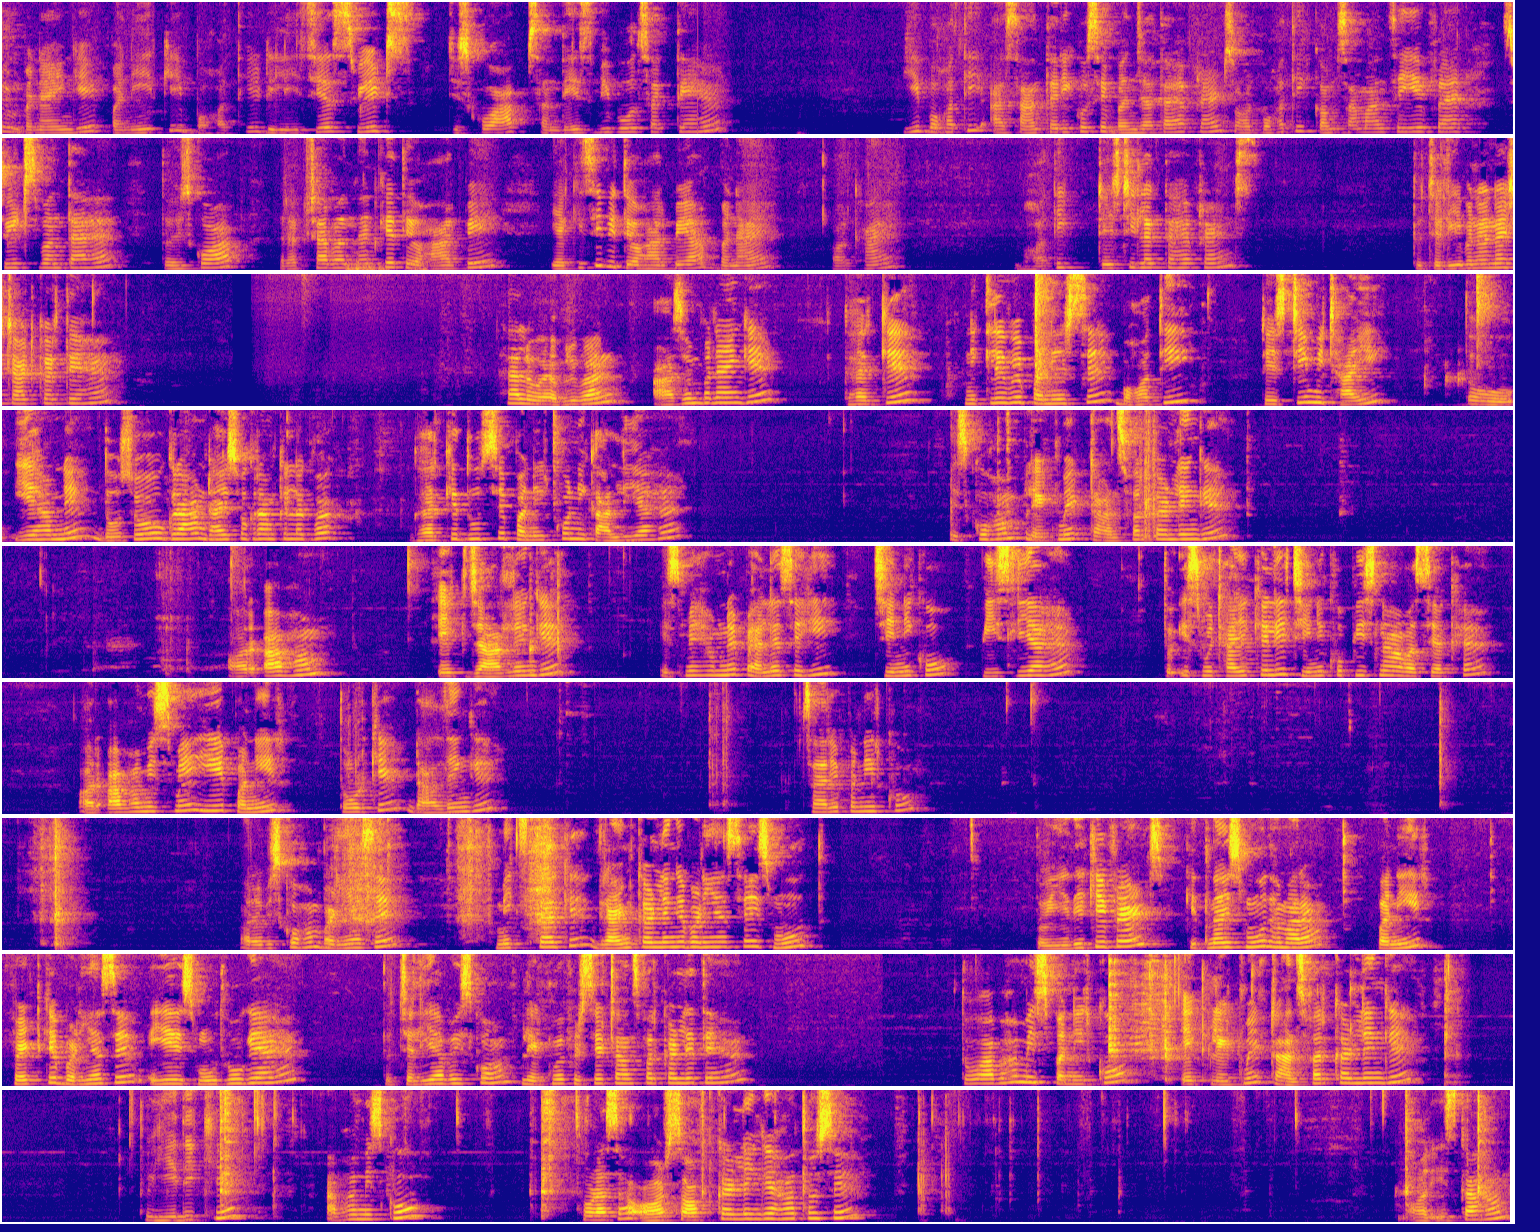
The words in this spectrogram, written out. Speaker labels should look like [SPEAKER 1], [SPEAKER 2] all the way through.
[SPEAKER 1] आज हम बनाएँगे पनीर की बहुत ही डिलीशियस स्वीट्स, जिसको आप संदेश भी बोल सकते हैं। ये बहुत ही आसान तरीक़ों से बन जाता है फ्रेंड्स, और बहुत ही कम सामान से ये स्वीट्स बनता है। तो इसको आप रक्षाबंधन के त्यौहार पे या किसी भी त्यौहार पे आप बनाएँ और खाएँ। बहुत ही टेस्टी लगता है फ्रेंड्स। तो चलिए बनाना स्टार्ट करते हैं। हेलो एवरीवन, आज हम बनाएँगे घर के निकले हुए पनीर से बहुत ही टेस्टी मिठाई। तो ये हमने 200 ग्राम 250 ग्राम के लगभग घर के दूध से पनीर को निकाल लिया है। इसको हम प्लेट में ट्रांसफ़र कर लेंगे। और अब हम एक जार लेंगे। इसमें हमने पहले से ही चीनी को पीस लिया है। तो इस मिठाई के लिए चीनी को पीसना आवश्यक है। और अब हम इसमें ये पनीर तोड़ के डाल देंगे। सारे पनीर को। और अब इसको हम बढ़िया से मिक्स करके ग्राइंड कर लेंगे बढ़िया से स्मूथ। तो ये देखिए फ्रेंड्स, कितना स्मूथ हमारा पनीर फेंट के बढ़िया से ये स्मूथ हो गया है। तो चलिए अब इसको हम प्लेट में फिर से ट्रांसफ़र कर लेते हैं। तो अब हम इस पनीर को एक प्लेट में ट्रांसफ़र कर लेंगे। तो ये देखिए, अब हम इसको थोड़ा सा और सॉफ्ट कर लेंगे हाथों से। और इसका हम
